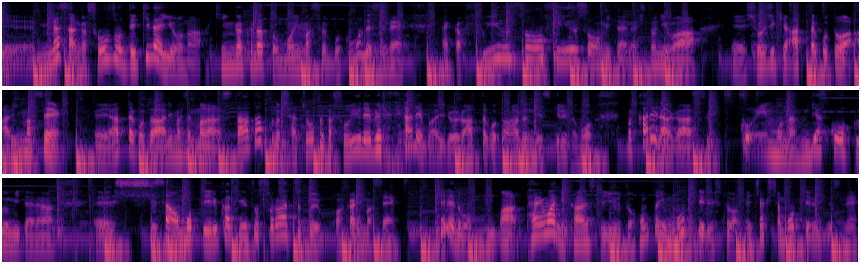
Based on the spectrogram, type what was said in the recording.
えー、皆さんが想像できないような金額だと思います。僕もですね、なんか富裕層、富裕層みたいな人には、えー、正直会ったことはありません。えー、会ったことはありません。まだスタートアップの社長とかそういうレベルであればいろいろあったことはあるんですけれども、まあ、彼らがすっごいもう何百億みたいな、え資産を持っているかというと、それはちょっと分かりません。けれども、まあ、台湾に関して言うと、本当に持ってる人はめちゃくちゃ持ってるんですね。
